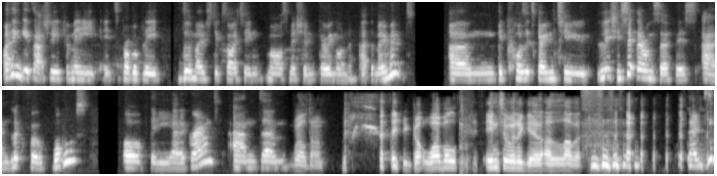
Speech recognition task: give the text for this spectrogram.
I think it's actually, for me, it's probably the most exciting Mars mission going on at the moment um, because it's going to literally sit there on the surface and look for wobbles of the uh, ground. And um, well done. you got wobble into it again. I love it. Thanks.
